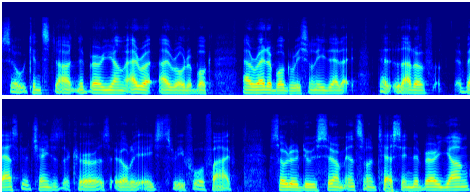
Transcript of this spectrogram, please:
So we can start in the very young. I wrote, I wrote a book, I read a book recently that, that a lot of vascular changes occur as early age three, four, five. So to do serum insulin testing, they're very young.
